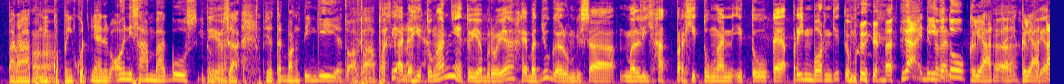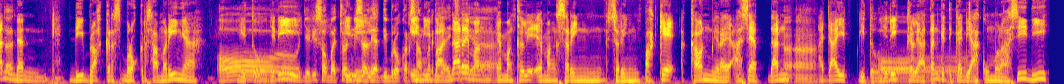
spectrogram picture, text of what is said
para pengikut-pengikutnya. Dan, Oh ini saham bagus gitu, Iya. bisa bisa terbang tinggi atau apa-apa. Tapi ada hitungannya itu ya bro ya Hebat juga lu bisa melihat perhitungan itu Kayak primbon gitu melihat Enggak, di itu Hitungan- tuh kelihatan Ha, kelihatan kelihatan. dan di broker broker summary-nya. Oh gitu. Jadi jadi Sobat Cuan bisa lihat di broker Ini bandar aja emang ya. emang keli, emang sering sering pakai account Mirai Aset dan Ha-ha. ajaib gitu. Jadi Oh. kelihatan ketika diakumulasi di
